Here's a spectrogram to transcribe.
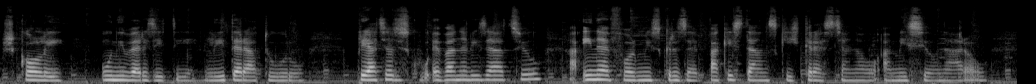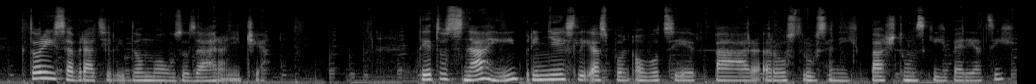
školy, univerzity, literatúru, priateľskú evangelizáciu a iné formy skrze pakistánskych kresťanov a misionárov, ktorí sa vrátili domov zo zahraničia. Tieto snahy priniesli aspoň ovocie v pár roztrúsených paštúnskych veriacich,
